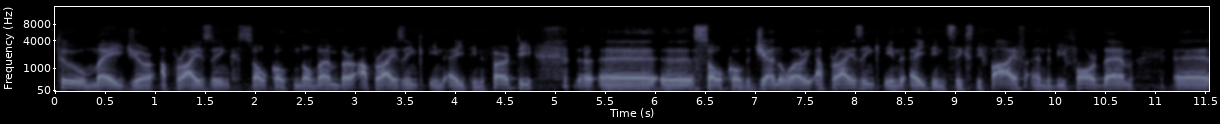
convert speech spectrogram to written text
two major uprisings, so-called November uprising in 1830, uh, uh, so-called January uprising in 1865, and before them, uh,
